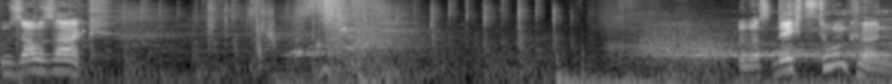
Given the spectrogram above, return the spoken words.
Du Sausack. Du wirst nichts tun können.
